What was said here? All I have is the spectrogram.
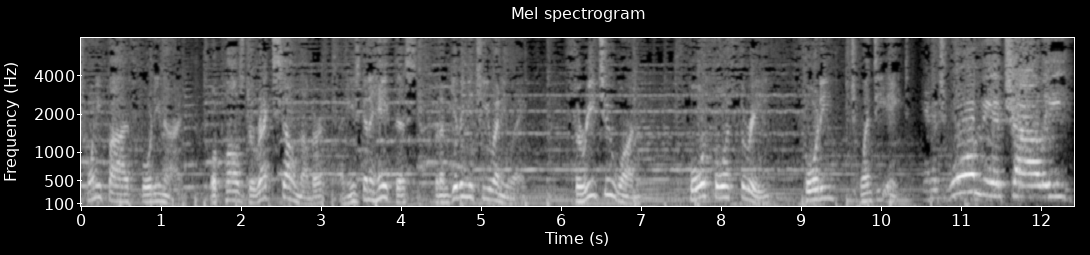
2549 or Paul's direct cell number, and he's going to hate this, but I'm giving it to you anyway 321 443 4028. And it's warm there, Charlie.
